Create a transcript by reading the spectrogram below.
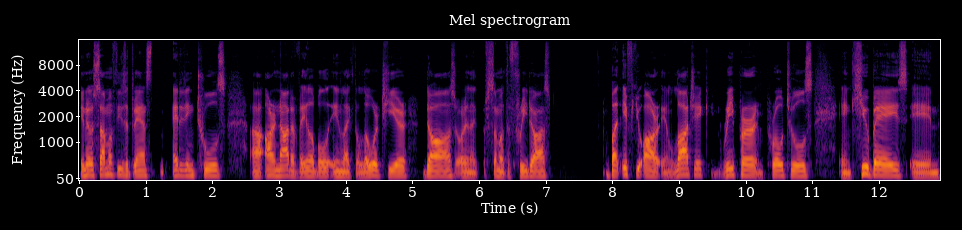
you know some of these advanced editing tools uh, are not available in like the lower tier DAWs or in like some of the free DAWs. But if you are in Logic, in Reaper, in Pro Tools, in Cubase, in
